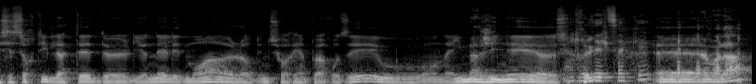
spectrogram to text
et c'est sorti de la tête de Lionel et de moi lors d'une soirée un peu arrosée où on a imaginé euh, ce Arrosé truc. de saké. Euh, voilà.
